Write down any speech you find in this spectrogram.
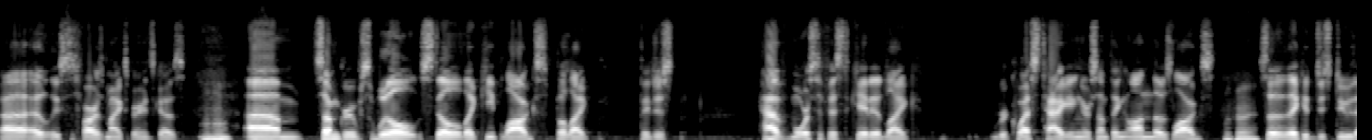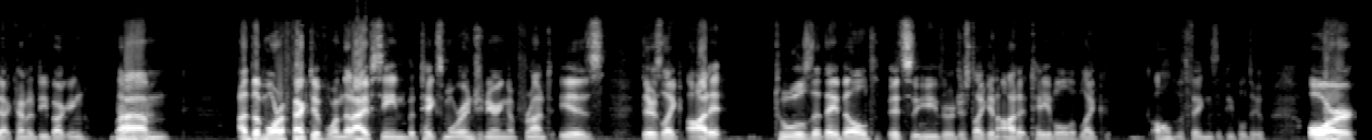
uh, at least as far as my experience goes mm-hmm. um, some groups will still like keep logs but like they just have more sophisticated like request tagging or something on those logs okay so that they could just do that kind of debugging yeah, um, okay. uh, the more effective one that i've seen but takes more engineering up front is there's like audit tools that they build it's either just like an audit table of like all the things that people do mm-hmm. or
